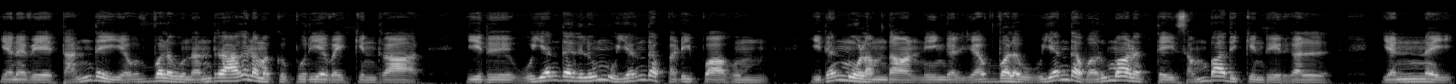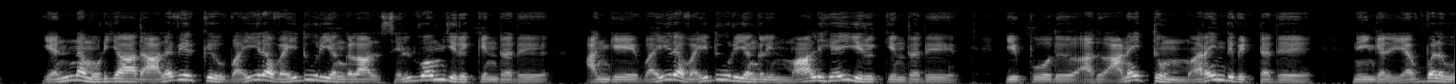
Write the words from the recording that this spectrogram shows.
எனவே தந்தை எவ்வளவு நன்றாக நமக்கு புரிய வைக்கின்றார். இது உயர்ந்ததிலும் உயர்ந்த படிப்பாகும். இதன் மூலம்தான் நீங்கள் எவ்வளவு உயர்ந்த வருமானத்தை சம்பாதிக்கின்றீர்கள். என்னை எண்ண முடியாத அளவிற்கு வைர வைதூரியங்களால் செல்வம் இருக்கின்றது. அங்கே வைர வைதூரியங்களின் மாளிகை இருக்கின்றது. இப்போது அது அனைத்தும் மறைந்து விட்டது. நீங்கள் எவ்வளவு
